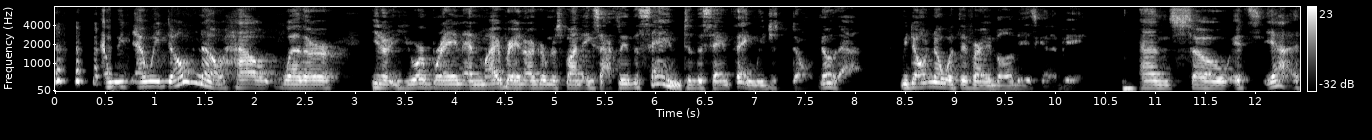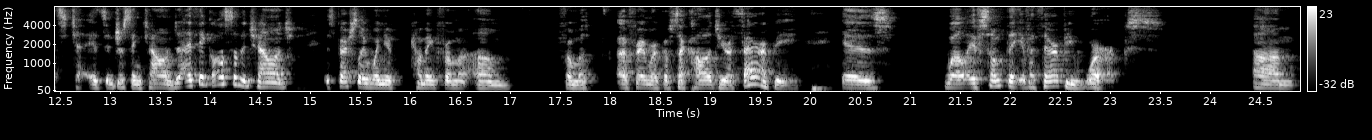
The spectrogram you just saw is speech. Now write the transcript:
and we and we don't know how whether you know, your brain and my brain are going to respond exactly the same to the same thing. We just don't know that. We don't know what the variability is going to be. And so it's, yeah, it's, it's interesting challenge. I think also the challenge, especially when you're coming from, um, from a, a framework of psychology or therapy is, well, if something, if a therapy works, um,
